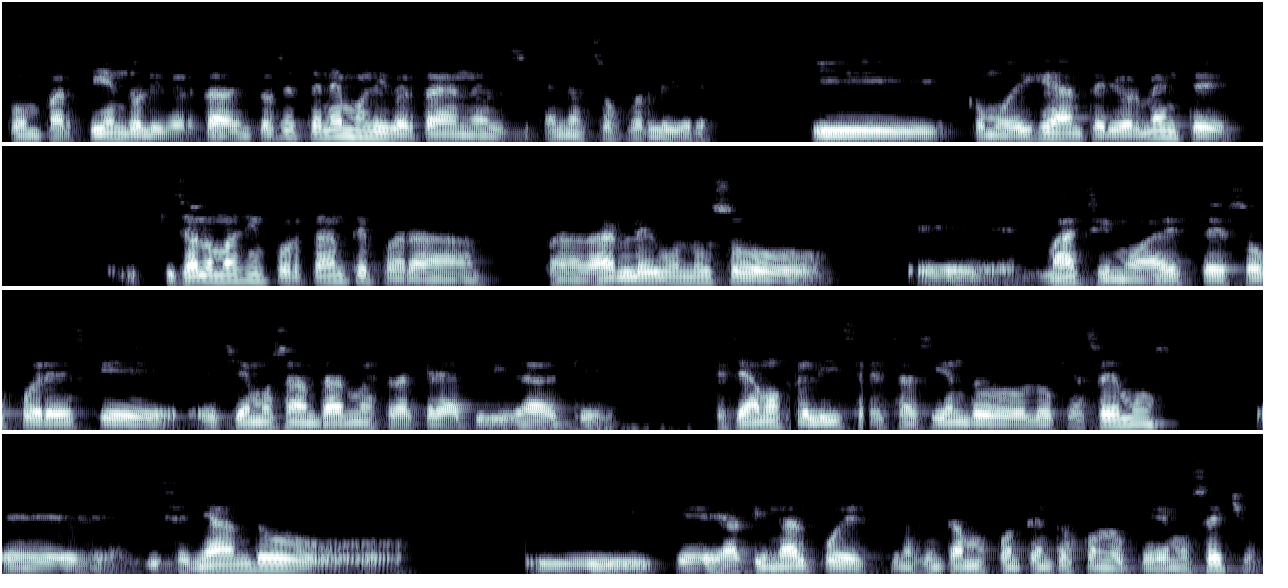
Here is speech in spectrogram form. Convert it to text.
Compartiendo libertad. Entonces tenemos libertad en el, en el software libre. Y como dije anteriormente, quizá lo más importante para, para darle un uso eh, máximo a este software es que echemos a andar nuestra creatividad, que, seamos felices haciendo lo que hacemos, eh, diseñando y que al final pues nos sintamos contentos con lo que hemos hecho.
